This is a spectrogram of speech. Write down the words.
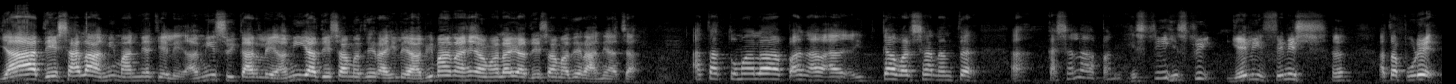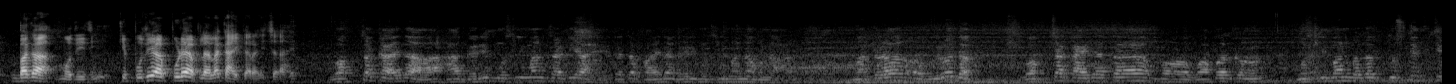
या देशाला आम्ही मान्य केले आम्ही स्वीकारले आम्ही या देशामध्ये राहिले. अभिमान आहे आम्हाला या देशामध्ये राहण्याचा. आता तुम्हाला पण इतक्या वर्षानंतर कशाला आपण हिस्ट्री हिस्ट्री गेली फिनिश आता पुढे बघा मोदीजी की पुढे पुढे आपल्याला काय करायचं आहे? वक्तचा कायदा हा गरीब मुस्लिमांसाठी आहे त्याचा फायदा गरीब मुस्लिमांना होणार. मात्र विरोधक वक्फच्या कायद्याचा वापर करून मुस्लिमांबद्दल तुष्टीचे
